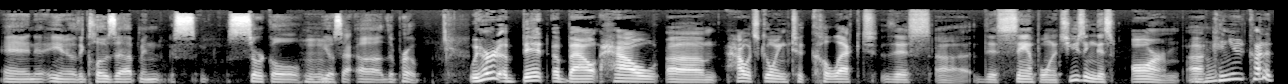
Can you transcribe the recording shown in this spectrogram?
and uh, you know they close up and s- circle the Osi- uh, the probe. We heard a bit about how um, how it's going to collect this uh, this sample, and it's using this arm. Uh, Mm-hmm. Can you kind of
